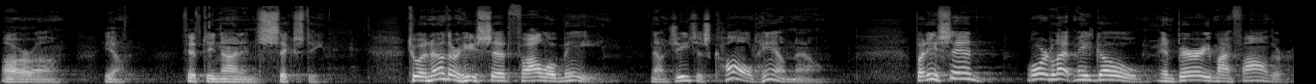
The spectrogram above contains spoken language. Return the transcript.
or, uh, yeah, 59 and 60. To another he said, Follow me. Now, Jesus called him now. But he said, Lord, let me go and bury my father.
